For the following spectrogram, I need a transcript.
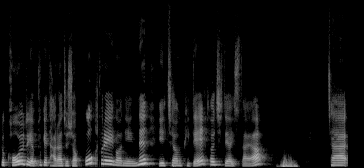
그리고 거울도 예쁘게 달아주셨고 프레이건이 있는 일체형 비대 설치되어 있어요. 자,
